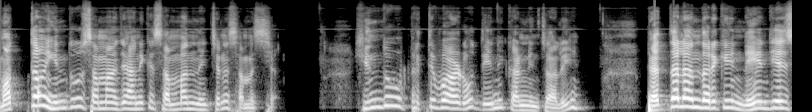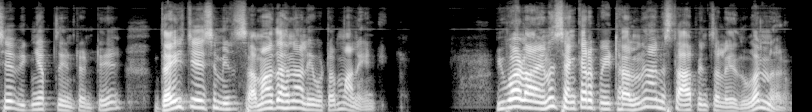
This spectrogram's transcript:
మొత్తం హిందూ సమాజానికి సంబంధించిన సమస్య. హిందూ ప్రతివాడు దీన్ని ఖండించాలి. పెద్దలందరికీ నేను చేసే విజ్ఞప్తి ఏంటంటే దయచేసి మీరు సమాధానాలు ఇవ్వటం మానేయండి. ఇవాళ ఆయన శంకర పీఠాలను ఆయన స్థాపించలేదు అన్నారు.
